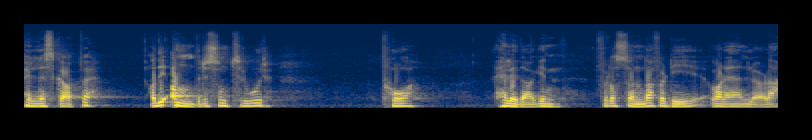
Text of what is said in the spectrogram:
fellesskapet av de andre som tror på helligdagen. For oss søndag, for de var det en lørdag.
